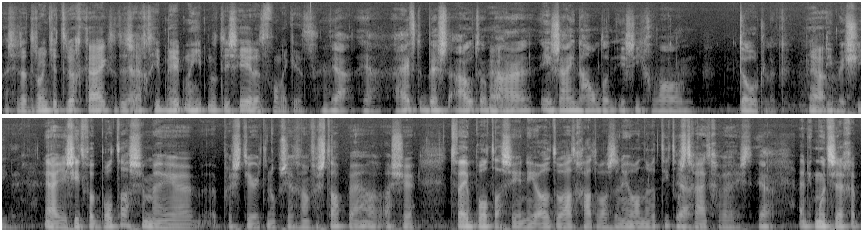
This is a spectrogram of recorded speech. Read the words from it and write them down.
Als je dat rondje terugkijkt, het is echt hypnotiserend, vond ik het. Ja, ja, hij heeft de beste auto, maar in zijn handen is hij gewoon dodelijk, die machine. Ja, je ziet wat Bottas ermee uh, presteert ten opzichte van Verstappen. Hè. Als je twee Bottassen in die auto had gehad, was het een heel andere titelstrijd geweest. Ja. En ik moet zeggen,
